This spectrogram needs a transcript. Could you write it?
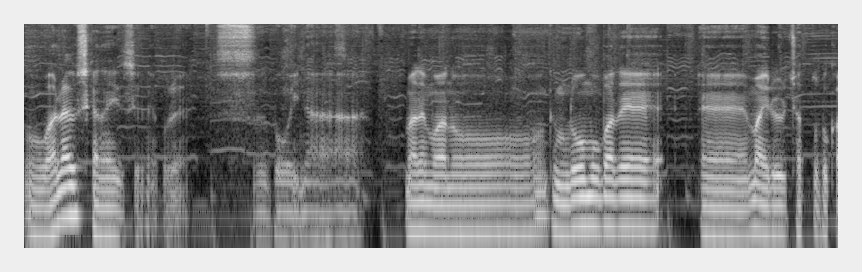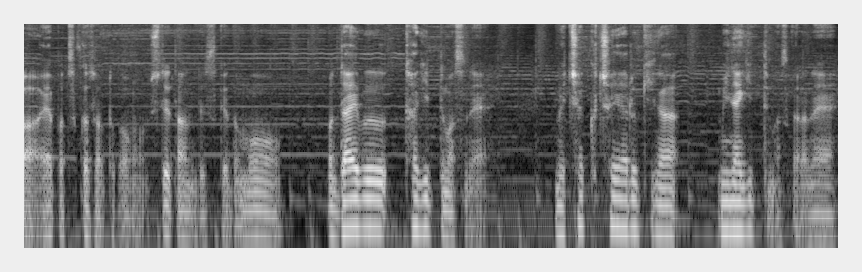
もう笑うしかないですよね、これ。すごいなまあでもあのー、ローモバで、えー、まあいろいろチャットとか、やっぱつっかさんとかもしてたんですけども、まあ、だいぶたぎってますね。めちゃくちゃやる気がみなぎってますからね。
